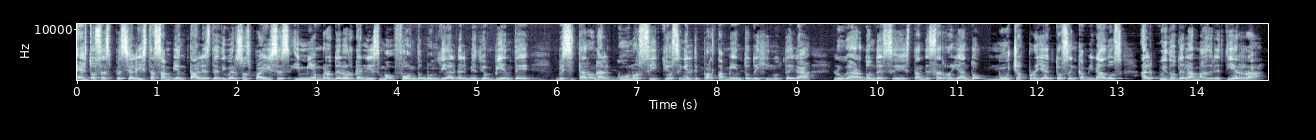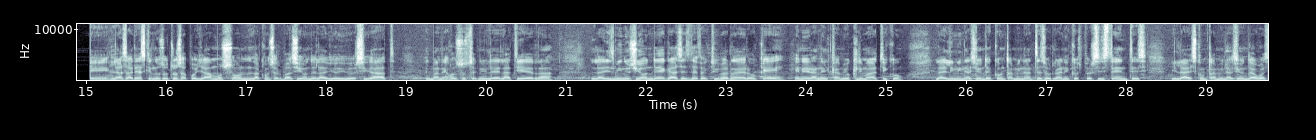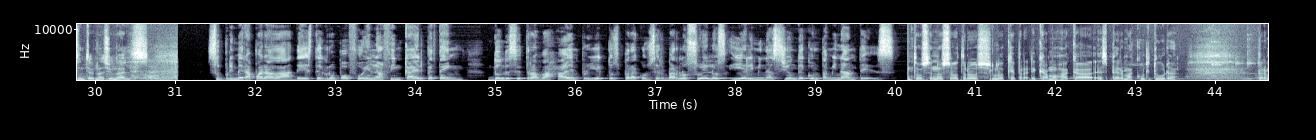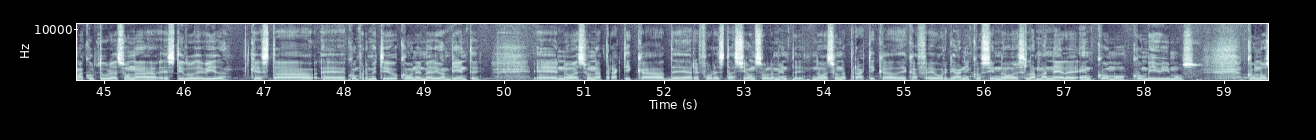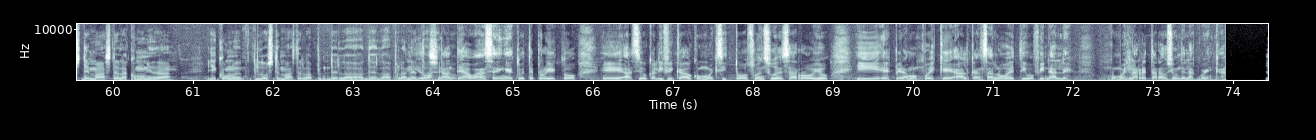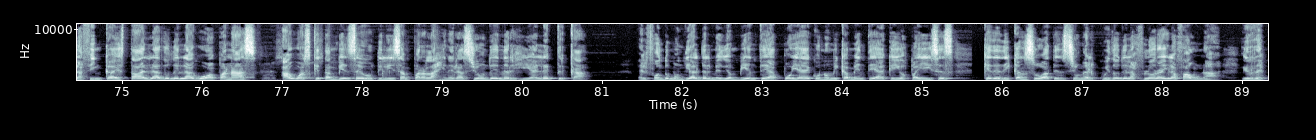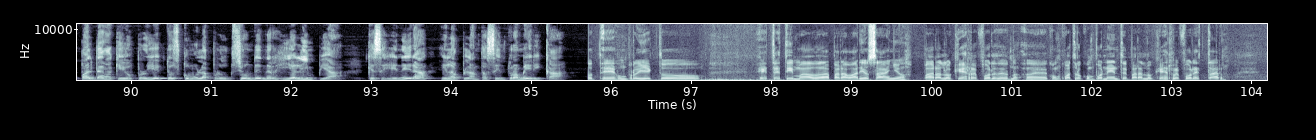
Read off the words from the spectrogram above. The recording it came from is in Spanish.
Estos especialistas ambientales de diversos países y miembros del organismo Fondo Mundial del Medio Ambiente visitaron algunos sitios en el departamento de Jinotega, lugar donde se están desarrollando muchos proyectos encaminados al cuidado de la madre tierra. Eh, las áreas que nosotros apoyamos son la conservación de la biodiversidad, el manejo sostenible de la tierra, la disminución de gases de efecto invernadero que generan el cambio climático, la eliminación de contaminantes orgánicos persistentes y la descontaminación de aguas internacionales. Su primera parada de este grupo fue en la finca El Petén, donde se trabaja en proyectos para conservar los suelos y eliminación de contaminantes. Entonces nosotros lo que practicamos acá es permacultura. Permacultura es un estilo de vida que está eh, comprometido con el medio ambiente. Eh, no es una práctica de reforestación solamente, no es una práctica de café orgánico, sino es la manera en cómo convivimos con los demás de la comunidad y con los demás de la, de la, de la planeta. Ha bastantes avances en esto. Este proyecto eh, ha sido calificado como exitoso en su desarrollo y esperamos pues que alcanzar los objetivos finales, como es la restauración de la cuenca. La finca está al lado del lago Apanás, aguas que también se utilizan para la generación de energía eléctrica. El Fondo Mundial del Medio Ambiente apoya económicamente a aquellos países que dedican su atención al cuidado de la flora y la fauna y respaldan aquellos proyectos como la producción de energía limpia que se genera en la planta Centroamérica. Es un proyecto está estimado para varios años para lo que es eh, con cuatro componentes para lo que es reforestar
